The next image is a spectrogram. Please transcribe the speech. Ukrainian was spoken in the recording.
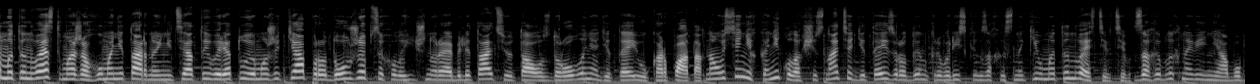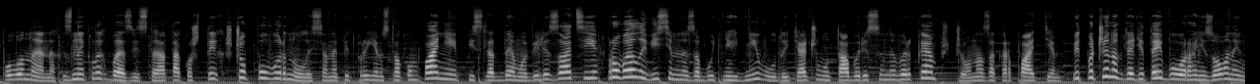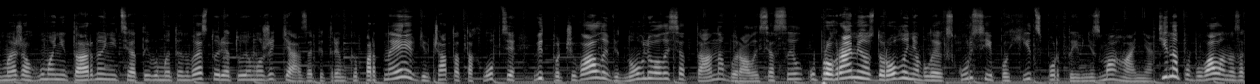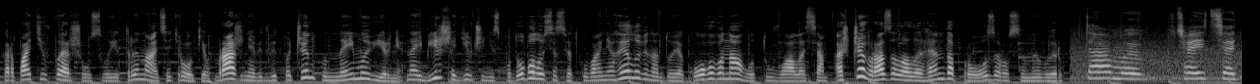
Група Метинвест в межах гуманітарної ініціативи Рятуємо життя продовжує психологічну реабілітацію та оздоровлення дітей у Карпатах. На осінніх канікулах 16 дітей з родин криворізьких захисників метинвестівців, загиблих на війні або полонених, зниклих безвісти, а також тих, що повернулися на підприємства компанії після демобілізації, провели вісім незабутніх днів у дитячому таборі Синевиркемп, що на Закарпатті. Відпочинок для дітей був організований в межах гуманітарної ініціативи Метинвесту Рятуємо життя за підтримки партнерів. Дівчата та хлопці відпочивали, відновлювалися та набиралися сил. У програмі оздоровлення були екскурсії, похід, спортивні змагання. Тіна побувала на Закарпатті вперше у свої 13 років. Враження від відпочинку неймовірні. Найбільше дівчині сподобалося святкування Геловіна, до якого вона готувалася. А ще вразила легенда про озеро Синевир. Там, е, вчається,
